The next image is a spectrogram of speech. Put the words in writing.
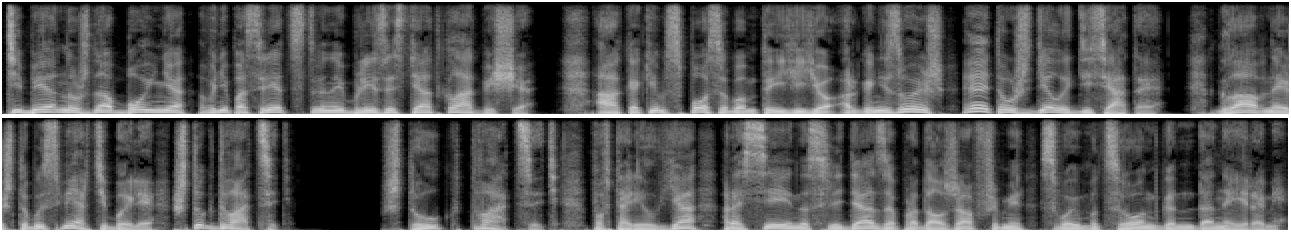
Тебе нужна бойня в непосредственной близости от кладбища. А каким способом ты ее организуешь, это уж дело десятое. Главное, чтобы смерти были, штук двадцать. «Штук двадцать», — повторил я, рассеянно следя за продолжавшими свой мацион гондонейрами.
